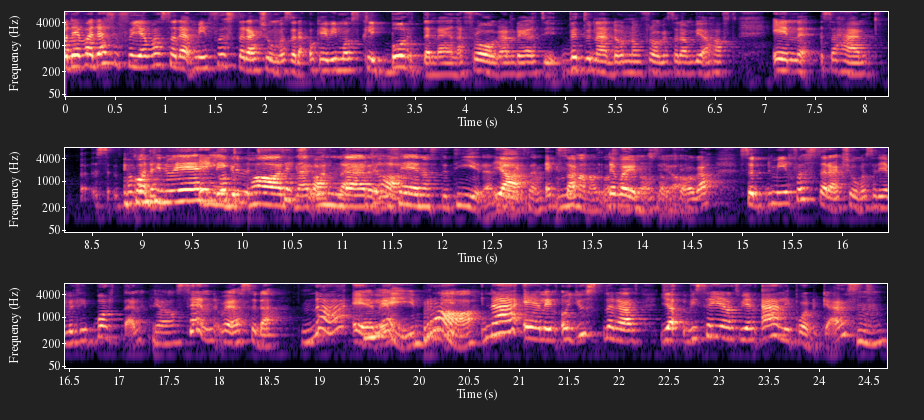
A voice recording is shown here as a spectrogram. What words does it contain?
och det var därför för jag var sådär, min första reaktion var sådär, okej vi måste klippa bort den där ena frågan, jag, vet du när någon frågar sådär om vi har haft en så här En det? kontinuerlig En kontinu- partner under ja. senaste tiden Ja, till exempel. exakt. något Det var ju någon som ja. frågade. Så min första reaktion var så att jag vill klippa bort den. Ja. Sen var jag sådär, nej Elin. Nej, bra! Nej Elin, och just det där att ja, vi säger att vi är en ärlig podcast Mm.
